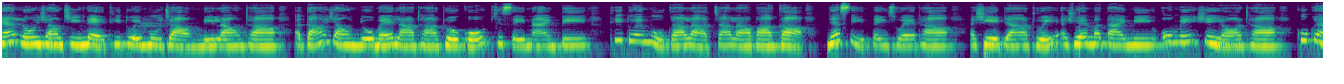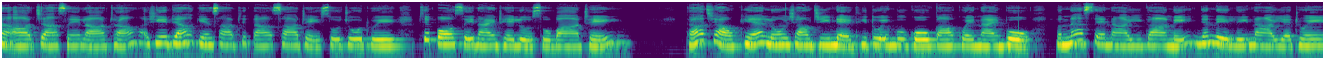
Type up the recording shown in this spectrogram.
ရမ်းလုံးရောင်ကြီးနဲ့ထိတွေ့မှုကြောင့်နေလောင်ထားအသားရောင်ညိုမဲလာထားထို့ကိုဖြစ်စေနိုင်ပြီးထိတွေ့မှုကာလကြာလာပါကမျက်စိတိမ်ဆွဲထားအရေးပြားတွေအရွယ်မတိုင်မီအိုမင်းရှင်ရောထားခုခံအားကျဆင်းလာထားအရေးပြားကင်ဆာဖြစ်တာစားတဲ့ဆိုးကျိုးတွေဖြစ်ပေါ်စေနိုင်တယ်လို့ဆိုပါတယ်။ ဒါကြောင့်ခရမ်းလွန်ချောင်းကြီးနဲ့ထိတွေ့မှုကိုကာကွယ်နိုင်ဖို့မနက်10:00နာရီကနေညနေ4:00နာရီအတွင်း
